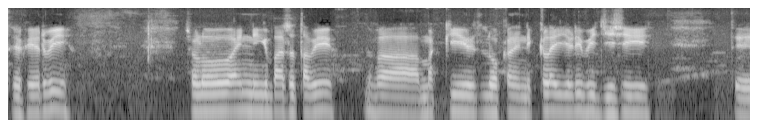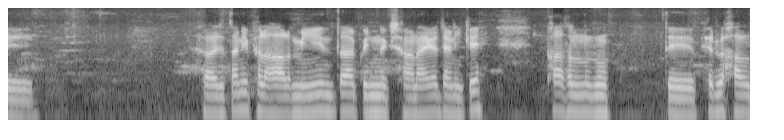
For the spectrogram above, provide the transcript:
ਤੇ ਫਿਰ ਵੀ ਚਲੋ ਇੰਨੀ ਕੁ ਬਚਤ ਆ ਵੀ ਮੱਕੀ ਲੋਕਾਂ ਦੀ ਨਿਕਲ ਆਈ ਜਿਹੜੀ ਬੀਜੀ ਸੀ ਤੇ ਹਜੇ ਤਾਂ ਨਹੀਂ ਫਿਲਹਾਲ ਮੀਂਹ ਦਾ ਕੋਈ ਨੁਕਸਾਨ ਹੈਗਾ ਜਾਣੀ ਕਿ ਫਸਲ ਨੂੰ। ਤੇ ਫਿਰ ਹਾਲ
